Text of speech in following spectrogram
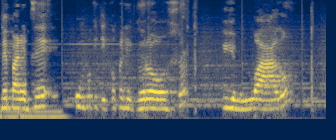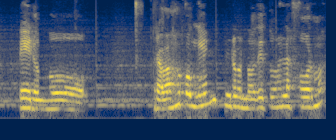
me parece un poquitico peligroso y yo lo hago, pero trabajo con él, pero no de todas las formas,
